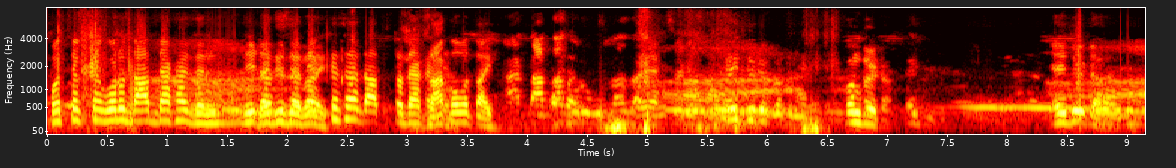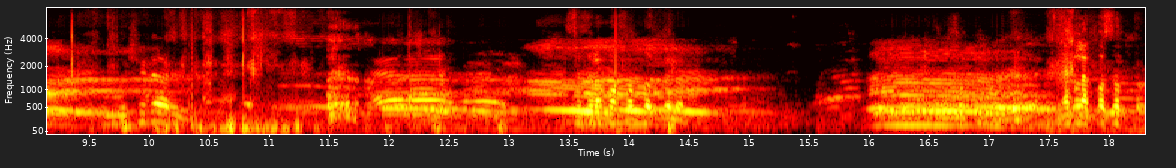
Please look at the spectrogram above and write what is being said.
প্রত্যেকটা গরু দাঁত দেখাই দেন যেটা দেখিছে ভাই। দাঁতটা দেখা যা কব তাই। এই দুটো কোন দুইটা? এই দুইটা? সেটা সেটা এক লাখ পঁচাত্তর।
